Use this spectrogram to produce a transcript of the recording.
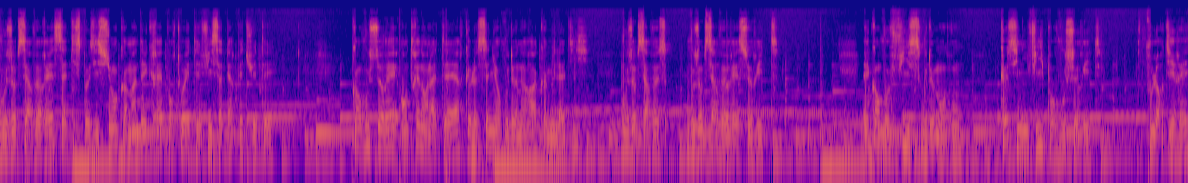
Vous observerez cette disposition comme un décret pour toi et tes fils à perpétuité. Quand vous serez entrés dans la terre que le Seigneur vous donnera comme il a dit, vous, observerez ce rite. Et quand vos fils vous demanderont, que signifie pour vous ce rite? Vous leur direz,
